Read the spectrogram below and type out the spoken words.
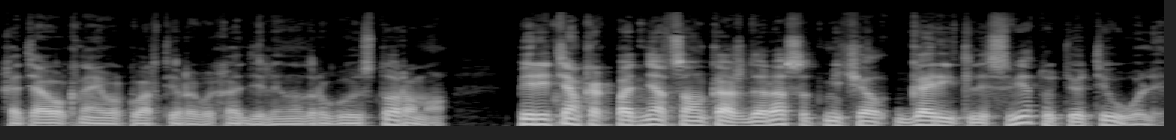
хотя окна его квартиры выходили на другую сторону. Перед тем, как подняться, он каждый раз отмечал, горит ли свет у тети Оли.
